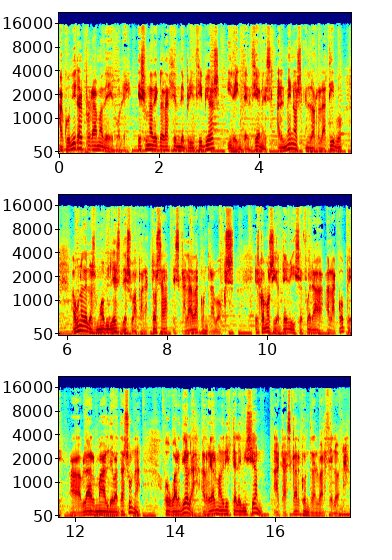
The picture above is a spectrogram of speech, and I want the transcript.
Acudir al programa de Évole es una declaración de principios y de intenciones, al menos en lo relativo a uno de los móviles de su aparatosa escalada contra Vox. Es como si Otegui se fuera a la COPE a hablar mal de Batasuna o Guardiola a Real Madrid Televisión a cascar contra el Barcelona.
